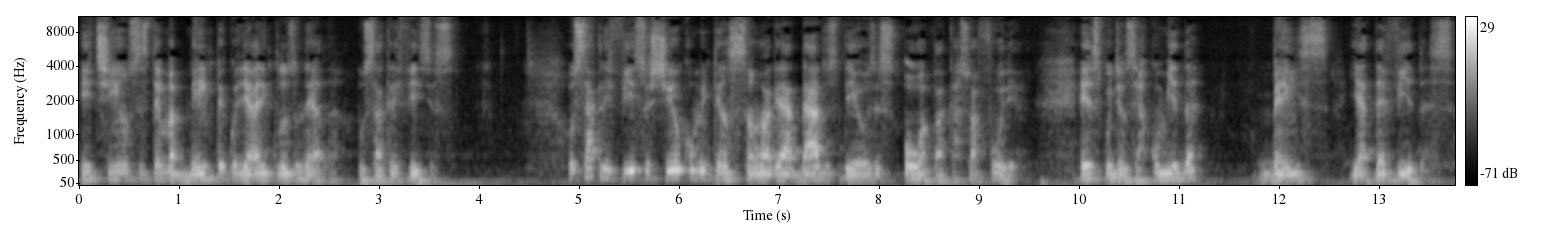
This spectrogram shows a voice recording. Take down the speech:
e tinha um sistema bem peculiar incluso nela, os sacrifícios. Os sacrifícios tinham como intenção agradar os deuses ou aplacar sua fúria. Eles podiam ser comida, bens e até vidas,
